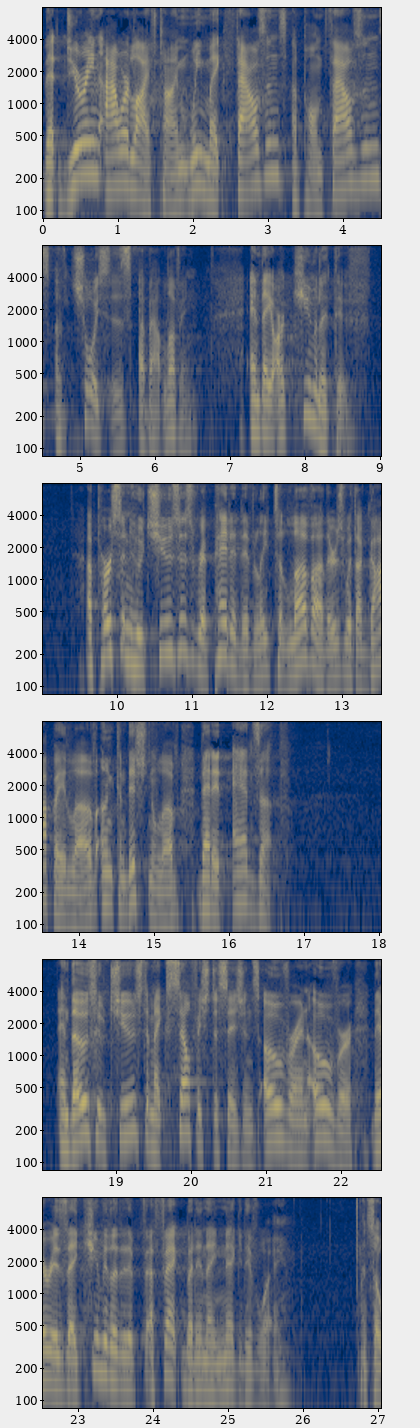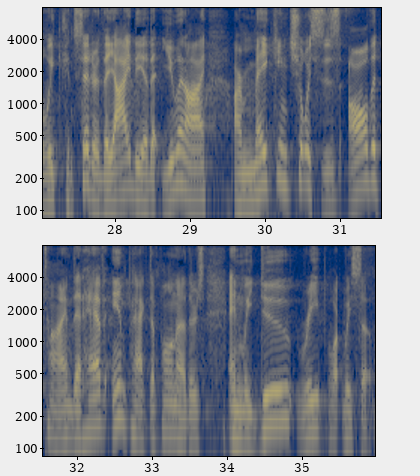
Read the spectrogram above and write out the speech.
That during our lifetime, we make thousands upon thousands of choices about loving, and they are cumulative a person who chooses repetitively to love others with agape love, unconditional love, that it adds up. And those who choose to make selfish decisions over and over, there is a cumulative effect, but in a negative way. And so we consider the idea that you and I are making choices all the time that have impact upon others, and we do reap what we sow.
